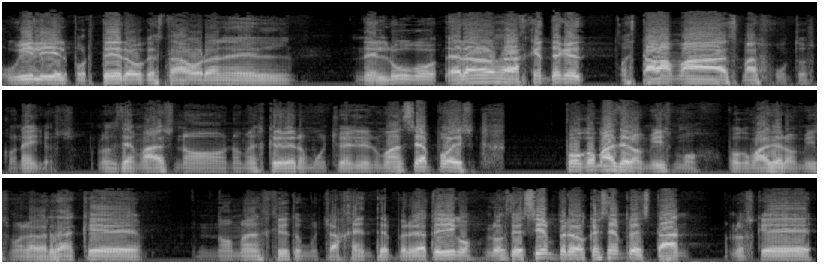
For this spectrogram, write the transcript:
Willy, el portero, que está ahora en el, en el Lugo, eran la gente que estaba más, más juntos con ellos. Los demás no, no me escribieron mucho. En el Numancia, pues, poco más de lo mismo, poco más de lo mismo. La verdad que no me han escrito mucha gente, pero ya te digo, los de siempre, los que siempre están, los que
